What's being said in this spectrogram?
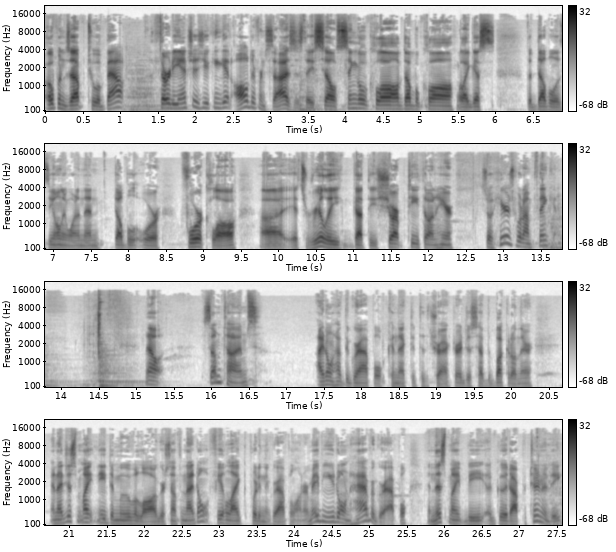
opens up to about 30 inches. You can get all different sizes. They sell single claw, double claw. Well, I guess the double is the only one, and then double or four claw. Uh, it's really got these sharp teeth on here. So here's what I'm thinking. Now, sometimes I don't have the grapple connected to the tractor. I just have the bucket on there. And I just might need to move a log or something. I don't feel like putting the grapple on. Or maybe you don't have a grapple, and this might be a good opportunity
